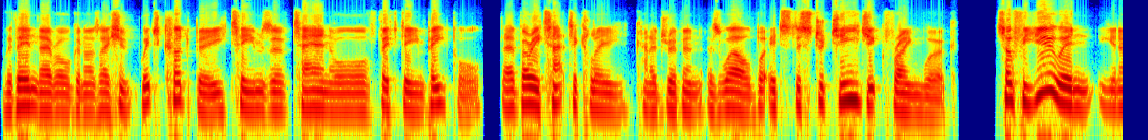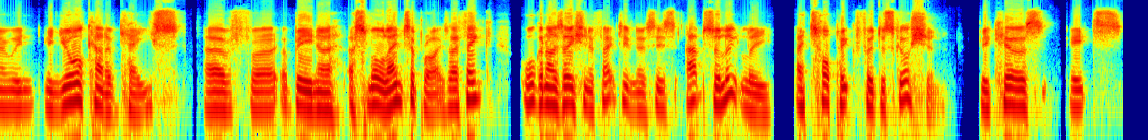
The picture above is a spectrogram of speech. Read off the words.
within their organization, which could be teams of 10 or 15 people, they're very tactically kind of driven as well. But it's the strategic framework. So for you in, you know, in, in your kind of case, of uh, being a, a small enterprise, I think organization effectiveness is absolutely a topic for discussion because it's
